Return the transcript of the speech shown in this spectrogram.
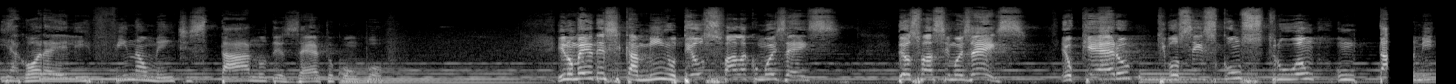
E agora ele finalmente está no deserto com o povo. E no meio desse caminho, Deus fala com Moisés. Deus fala assim: Moisés, eu quero que vocês construam um tarme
